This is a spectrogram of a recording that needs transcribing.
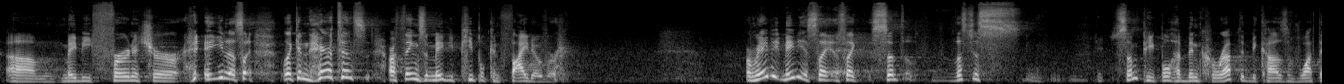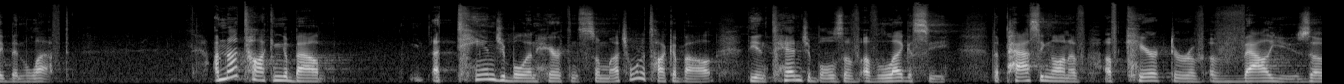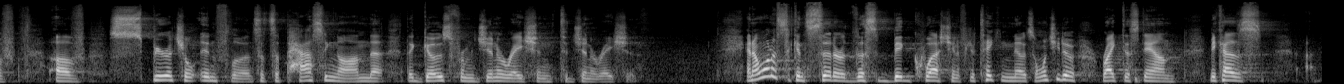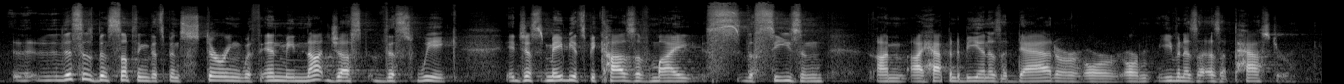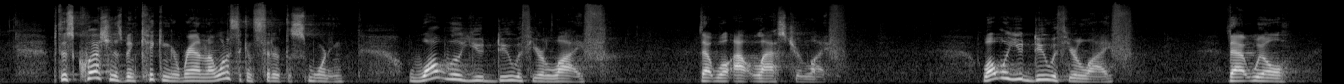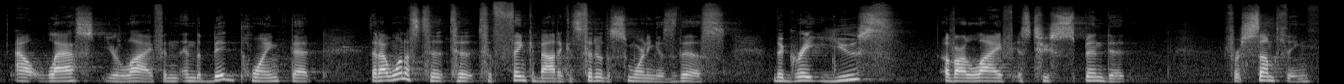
um, maybe furniture. You know, it's like, like inheritance are things that maybe people can fight over. Or maybe, maybe it's like, it's like some, let's just, some people have been corrupted because of what they've been left. I'm not talking about a tangible inheritance so much. I want to talk about the intangibles of, of legacy, the passing on of, of character, of, of values, of, of spiritual influence. It's a passing on that, that goes from generation to generation. And I want us to consider this big question. If you're taking notes, I want you to write this down because this has been something that's been stirring within me, not just this week. It just maybe it's because of my the season I'm, i happen to be in as a dad or, or, or even as a, as a pastor. But this question has been kicking around, and I want us to consider it this morning. What will you do with your life that will outlast your life? What will you do with your life that will outlast your life? And, and the big point that, that I want us to, to, to think about and consider this morning is this the great use of our life is to spend it for something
